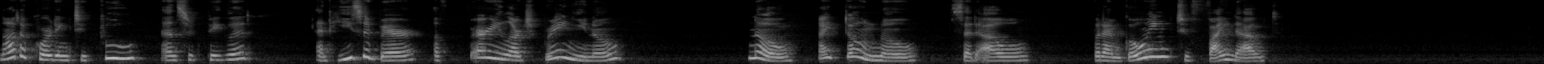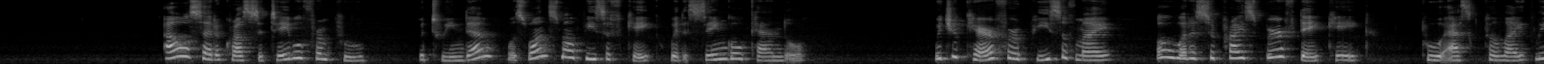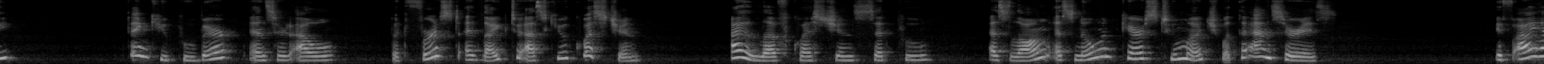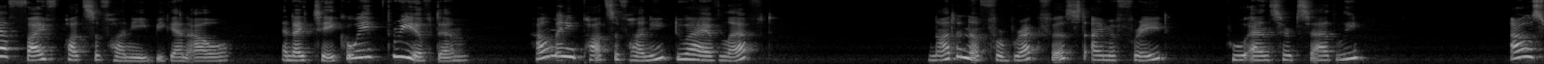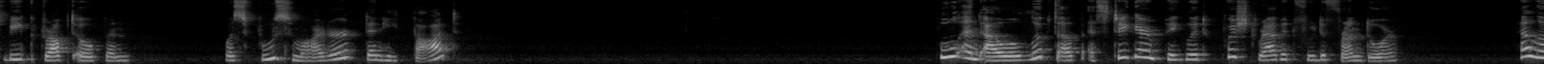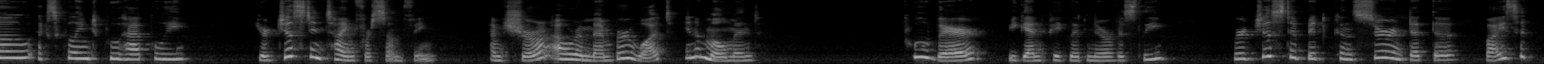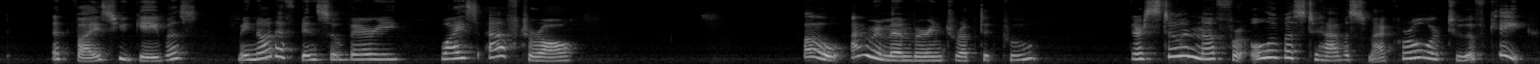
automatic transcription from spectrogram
Not according to Pooh, answered Piglet, and he's a bear of very large brain, you know. No, I don't know, said Owl, but I'm going to find out. Owl sat across the table from Pooh. Between them was one small piece of cake with a single candle. Would you care for a piece of my, oh what a surprise birthday cake? Pooh asked politely. Thank you, Pooh Bear, answered Owl. But first I'd like to ask you a question. I love questions, said Pooh, as long as no one cares too much what the answer is. If I have five pots of honey, began Owl, and I take away three of them, how many pots of honey do I have left? Not enough for breakfast, I'm afraid, Pooh answered sadly. Owl's beak dropped open. Was Pooh smarter than he thought? Pooh and Owl looked up as Tigger and Piglet pushed Rabbit through the front door. Hello, exclaimed Pooh happily. You're just in time for something. I'm sure I'll remember what in a moment. Pooh Bear, began Piglet nervously, we're just a bit concerned that the wise advice you gave us may not have been so very wise after all. Oh, I remember, interrupted Pooh. There's still enough for all of us to have a smackerel or two of cake.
